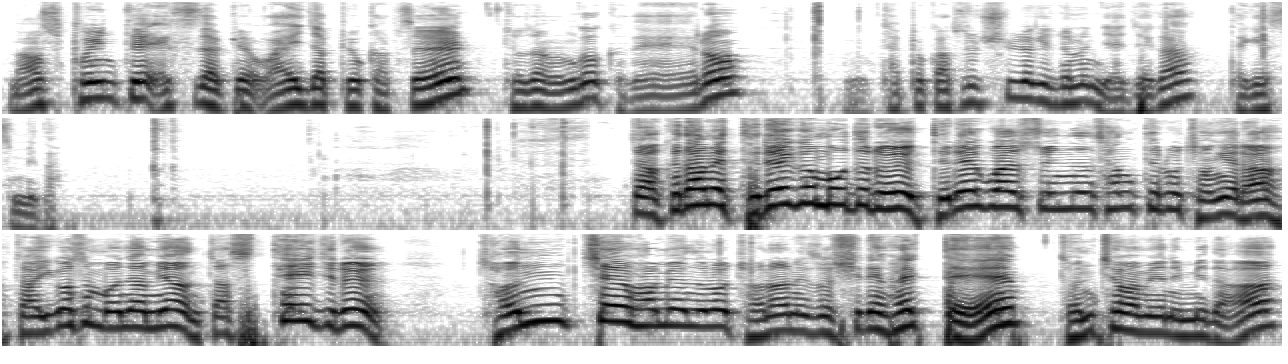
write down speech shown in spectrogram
마우스 포인트의 x좌표 y좌표 값을 저장한 거 그대로 좌표 값을 출력해주는 예제가 되겠습니다. 자 그 다음에 드래그 모드를 드래그 할 수 있는 상태로 정해라. 자 이것은 뭐냐면 자 스테이지를 전체 화면으로 전환해서 실행할 때 전체 화면입니다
